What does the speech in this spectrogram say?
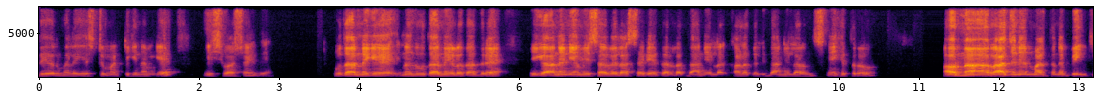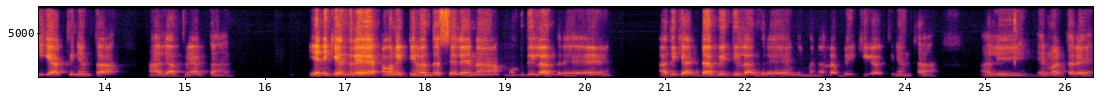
ದೇವ್ರ ಮೇಲೆ ಎಷ್ಟು ಮಟ್ಟಿಗೆ ನಮ್ಗೆ ವಿಶ್ವಾಸ ಇದೆ. ಉದಾಹರಣೆಗೆ ಇನ್ನೊಂದು ಉದಾಹರಣೆ ಹೇಳೋದಾದ್ರೆ, ಈಗ ಅನನ್ಯ ಮಿಸಾವೆಲ್ಲ ಸರಿ ಇದಾರಲ್ಲ ದಾನಿಯಲ್ಲ, ಕಾಲದಲ್ಲಿ ದಾನಿಯಲ್ಲ ಒಂದು ಸ್ನೇಹಿತರು. ಅವ್ರನ್ನ ರಾಜನ್ ಏನ್ ಮಾಡ್ತಾನೆ, ಬೆಂಕಿಗೆ ಹಾಕ್ತೀನಿ ಅಂತ ಅಲ್ಲಿ ಅಪ್ನೆ ಆಗ್ತಾನೆ ಏನಕ್ಕೆ ಅಂದ್ರೆ, ಅವನಿಟ್ಟಿರುವಂತ ಸೆಲೆನ ಮುಗ್ದಿಲ್ಲ ಅಂದ್ರೆ ಅದಕ್ಕೆ ಅಡ್ಡ ಬಿದ್ದಿಲ್ಲ ಅಂದ್ರೆ ನಿಮ್ಮನ್ನೆಲ್ಲ ಬೆಂಕಿಗೆ ಹಾಕ್ತೀನಿ ಅಂತ ಅಲ್ಲಿ ಏನ್ ಮಾಡ್ತಾರೆ?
